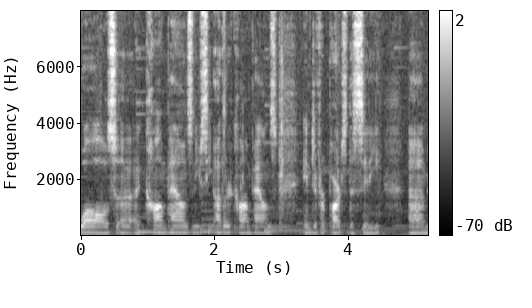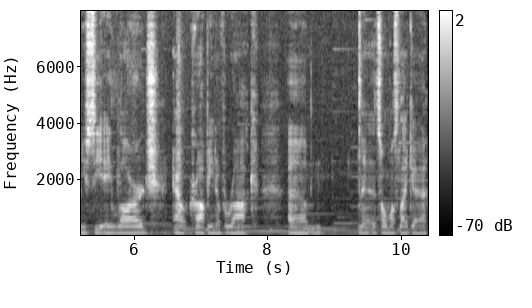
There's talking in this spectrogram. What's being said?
walls uh, and compounds, and you see other compounds in different parts of the city. Um, you see a large outcropping of rock. Um, it's almost like a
